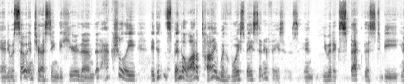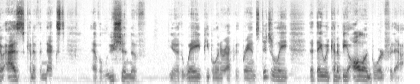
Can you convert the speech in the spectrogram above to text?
And it was so interesting to hear them that actually they didn't spend a lot of time with voice based interfaces. And you would expect this to be, you know, as kind of the next evolution of you know the way people interact with brands digitally that they would kind of be all on board for that.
